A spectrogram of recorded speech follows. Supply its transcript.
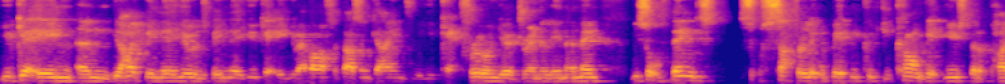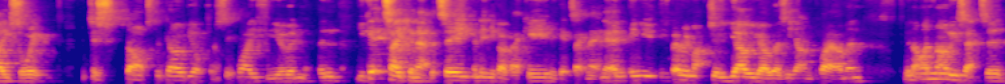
you get in and, you know, I've been there, Ewan's been there, you get in, you have half a dozen games where you get through on your adrenaline and then you sort of then sort of suffer a little bit because you can't get used to the pace or it just starts to go the opposite way for you, and, and you get taken out of the team, and then you go back in, you get taken out, and, and you, he's very much a yo-yo as a young player. And you know, I know he's had to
